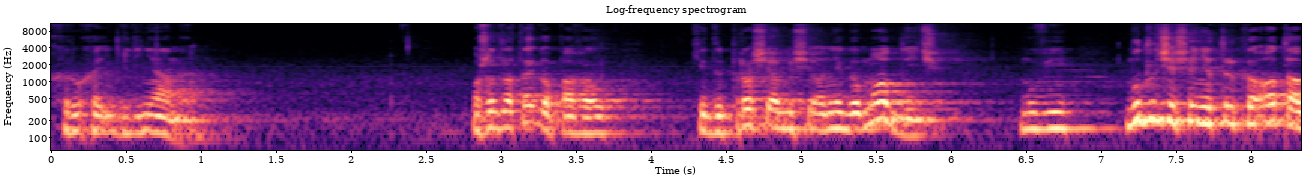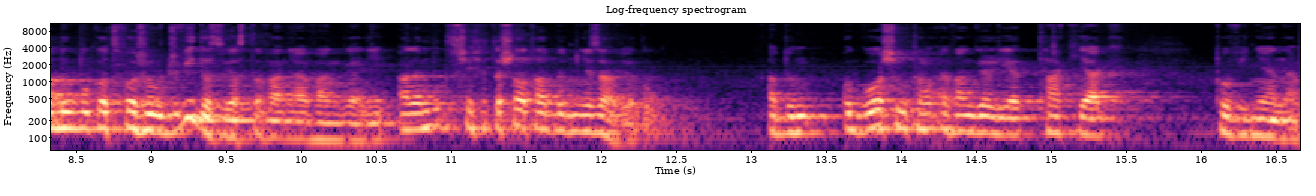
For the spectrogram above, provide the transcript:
kruche i gliniane. Może dlatego Paweł, kiedy prosi, aby się o niego modlić, mówi: Módlcie się nie tylko o to, aby Bóg otworzył drzwi do zwiastowania Ewangelii, ale módlcie się też o to, abym nie zawiódł, abym ogłosił tę Ewangelię tak, jak powinienem.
